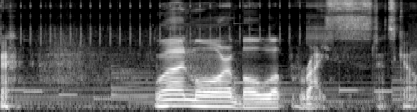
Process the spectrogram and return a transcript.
One more bowl of rice. Let's go.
